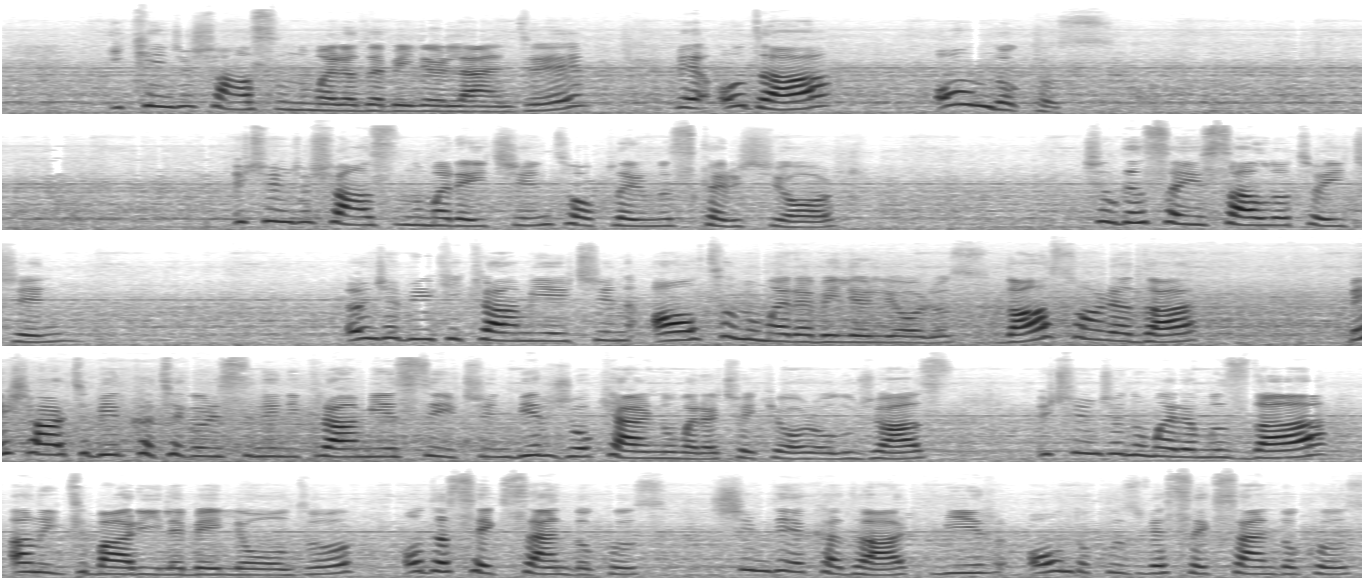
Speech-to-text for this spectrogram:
İkinci şanslı numarada belirlendi ve o da 19. Üçüncü şanslı numara için toplarımız karışıyor. Çılgın sayısal loto için önce büyük ikramiye için 6 numara belirliyoruz. Daha sonra da 5 artı 1 kategorisinin ikramiyesi için bir joker numara çekiyor olacağız. Üçüncü numaramız da an itibariyle belli oldu. O da 89. Şimdiye kadar 1, 19 ve 89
